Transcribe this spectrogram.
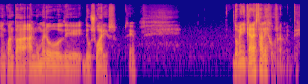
en cuanto a, número de, usuarios. Dominicana está lejos realmente.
